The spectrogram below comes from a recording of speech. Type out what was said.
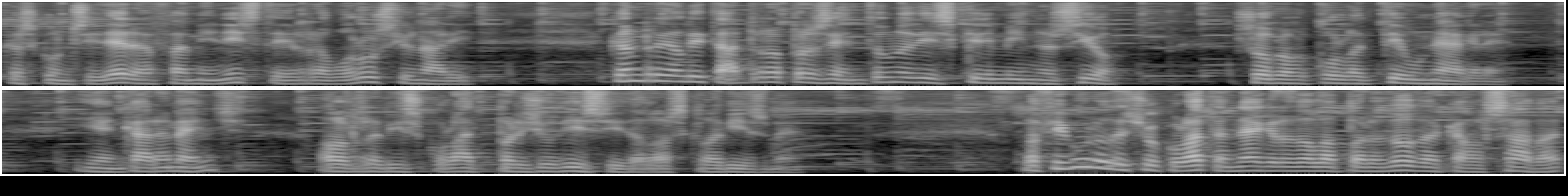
que es considera feminista i revolucionari que en realitat representa una discriminació sobre el col·lectiu negre i encara menys el reviscolat perjudici de l'esclavisme. La figura de xocolata negra de l'aparador de Cal Sàbat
